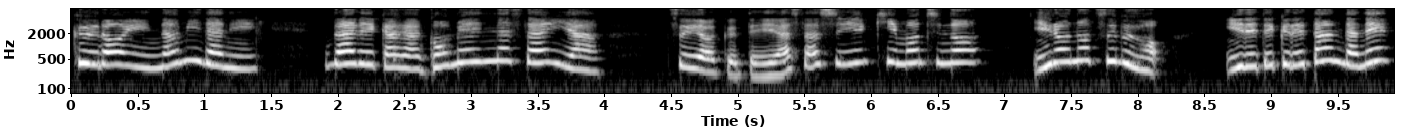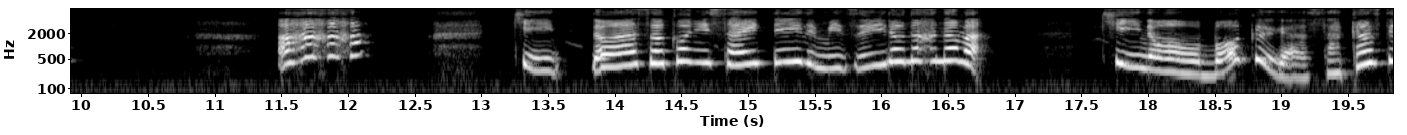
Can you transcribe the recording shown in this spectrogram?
黒い涙に誰かがごめんなさいや強くて優しい気持ちの色の粒を入れてくれたんだね。あははは。きっとあそこに咲いている水色の花は、昨日僕が咲かせた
